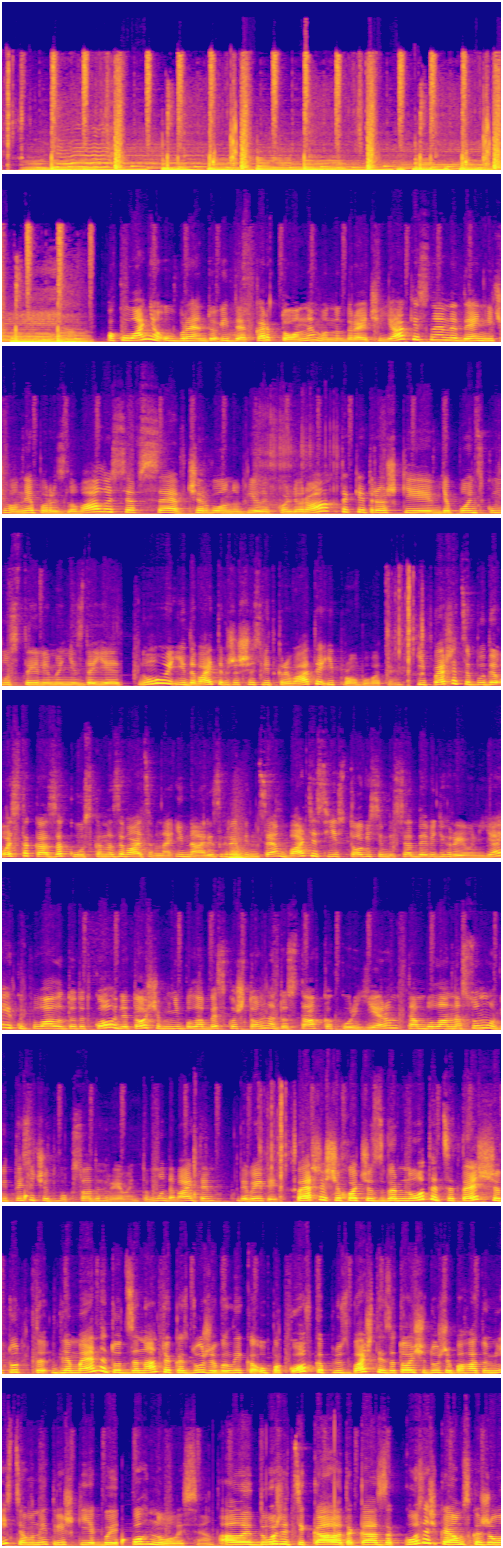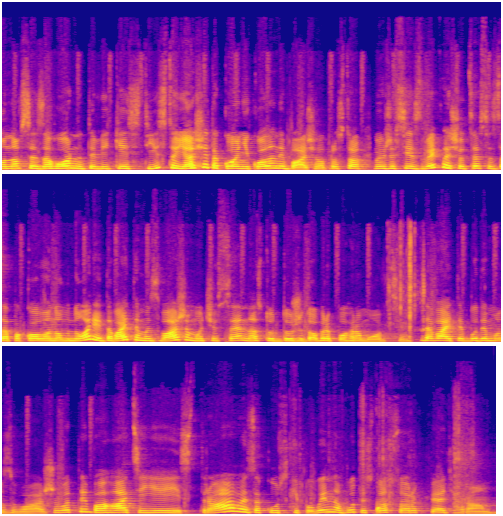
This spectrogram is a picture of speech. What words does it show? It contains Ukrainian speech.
Пакування у бренду іде картонне, воно, до речі, якісне, ніде нічого не порозливалося, все в червоно-білих кольорах, таке трошки в японському стилі, мені здається. Ну і давайте вже щось відкривати і пробувати. І перше це буде ось така закуска. Називається вона Інарі з грибінцем. Вартість її 189 гривень. Я її купувала додатково для того, щоб мені була безкоштовна доставка кур'єром. Там була на суму від 1200 гривень. Тому давайте дивитись. Перше, що хочу звернути, це те, що тут для мене тут занадто якась дуже велика упаковка. Плюс, бачите, із-за того, що дуже багато місця, вони трішки якби погнулися. Але дуже цікава така закусочка, я вам скажу, воно все загорнуте в якесь тісто. Я ще такого ніколи не бачила. Просто ми вже всі звикли, що це все запаковано в норі. Давайте ми зважимо, чи все у нас тут дуже добре по грамовці. Давайте будемо зважувати. Вага цієї страви закуски повинна бути 145 грам.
